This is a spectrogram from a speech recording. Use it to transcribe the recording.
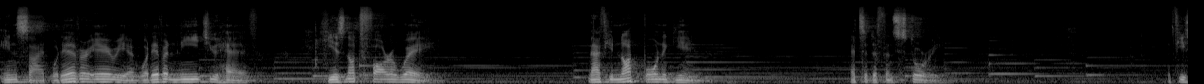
Inside, whatever area, whatever need you have, He is not far away. Now, if you're not born again, that's a different story. If, you,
